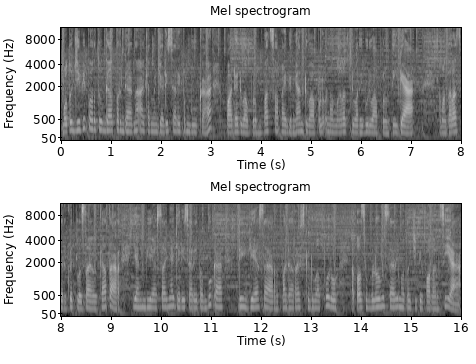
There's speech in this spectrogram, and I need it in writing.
MotoGP Portugal perdana akan menjadi seri pembuka pada 24 sampai dengan 26 Maret 2023. Sementara sirkuit Lusail Qatar yang biasanya jadi seri pembuka digeser pada race ke-20 atau sebelum seri MotoGP Valencia.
